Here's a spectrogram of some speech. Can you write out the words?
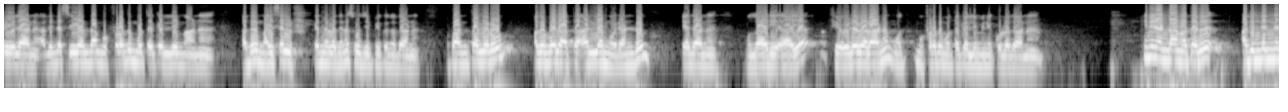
ഫെയിലാണ് അതിന്റെ സ്വീകന്ത മുഫ്രദ് മുത്തക്കല്ലിമാണ് അത് മൈസെൽഫ് എന്നുള്ളതിനെ സൂചിപ്പിക്കുന്നതാണ്. അപ്പൊ അൻതലിറും അതുപോലെ അല്ലമു രണ്ടും ഏതാണ്? മുലാരി ആയ ഫെയിലുകളാണ് മുഫ്രദ് മുത്തക്കല്ലിമിനിക്കുള്ളതാണ് ഇനി രണ്ടാമത്തത് അതിന്റെ തന്നെ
